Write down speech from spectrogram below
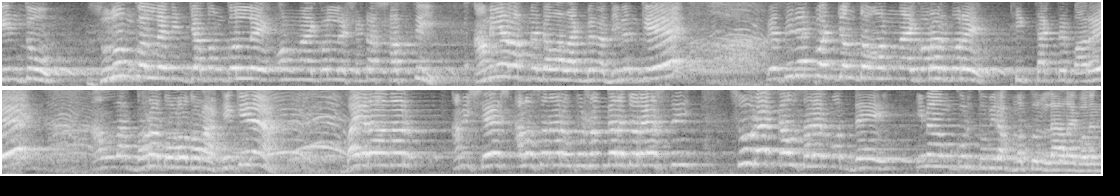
কিন্তু জুলুম করলে, নির্যাতন করলে, অন্যায় করলে সেটা শাস্তি। আমি আর আপনি দেওয়া লাগবে না। দিবেন কে? প্রেসিডেন্ট পর্যন্ত অন্যায় করার পরে ঠিক থাকতে পারে? আল্লাহ ধরা বড় ধরা, ঠিকই না? ভাইয়েরা আমার, আমি শেষ আলোচনার উপসংহারে চলে আসছি। সূরা কাউসারের মধ্যে ইমাম কুরতুবী রাহমাতুল্লাহ আলাইহি বলেন,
